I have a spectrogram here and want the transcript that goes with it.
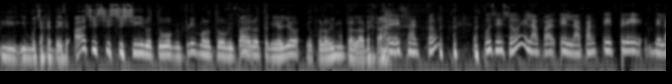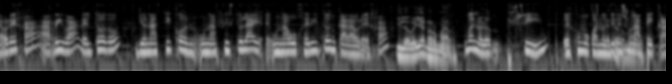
Y, y mucha gente dice, ah, sí, sí, sí, sí, lo tuvo mi primo, lo tuvo mi padre, Sí. lo tenía yo. Y pues lo mismo para la oreja. Exacto. Pues eso, en la, en la parte pre de la oreja, arriba del todo, yo nací con una fístula, un agujerito en cada oreja. Y lo veía normal. Bueno, lo- sí, es como cuando Es tienes normal. una peca.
